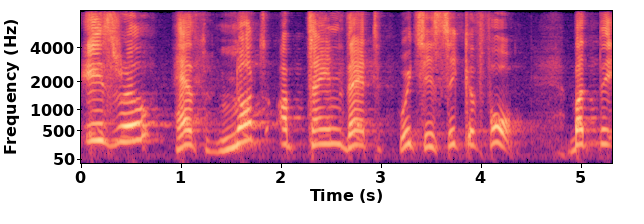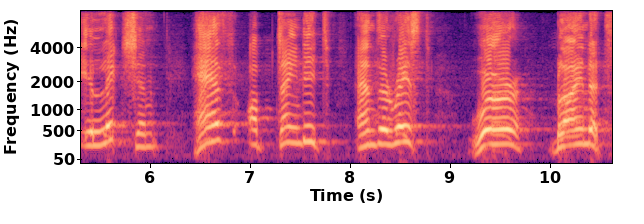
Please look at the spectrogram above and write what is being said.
Israel hath not obtained that which he seeketh for, but the election hath obtained it, and the rest were blinded.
